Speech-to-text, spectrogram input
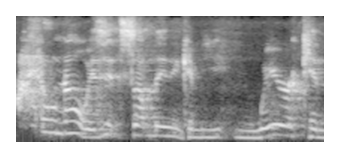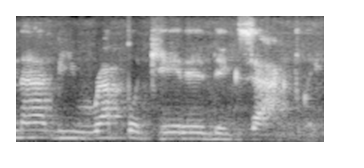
I don't know. Is it something that can be, where can that be replicated exactly?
